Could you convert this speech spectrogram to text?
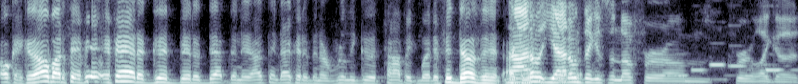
Okay, because I was about to say if it, if it had a good bit of depth in it, I think that could have been a really good topic. But if it doesn't, No, I can don't. Yeah, I don't think it's enough for um for like a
